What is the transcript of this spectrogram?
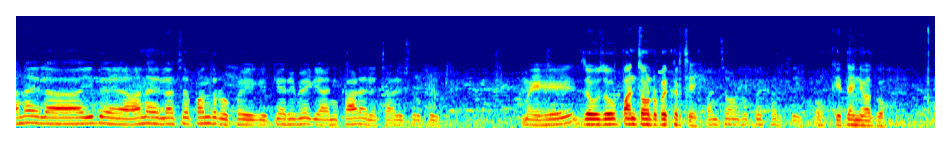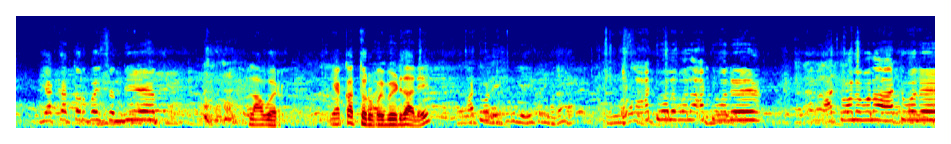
आणायला इथे आणायलाच पंधरा रुपये कॅरी बॅग आहे आणि काढायला चाळीस रुपये. मग हे जवळजवळ पंचावन्न रुपये खर्च आहे. पंचावन्न रुपये खर्च आहे. ओके धन्यवाद भाऊ. एकाहत्तर रुपये संदीप फ्लावर एकाहत्तर रुपये बीट झाले. आठवले आठवले बोला आठवले. आठवले बोला आठवले.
